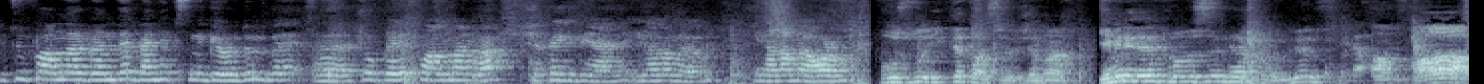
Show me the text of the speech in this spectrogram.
Bütün puanlar bende. Ben hepsini gördüm ve e, çok garip puanlar var. Şaka gibi yani. İnanamıyorum. İnanamıyorum. Buzlu ilk defa söyleyeceğim ha. Yemin ederim provasını bile yapmadım biliyor musun? Ya, am- aa,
